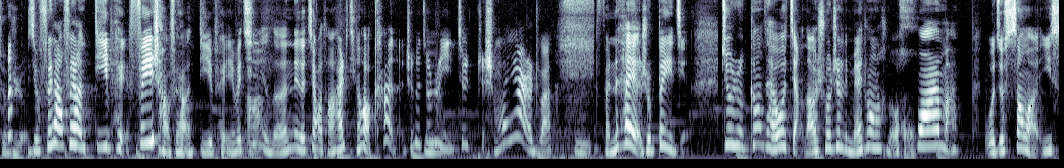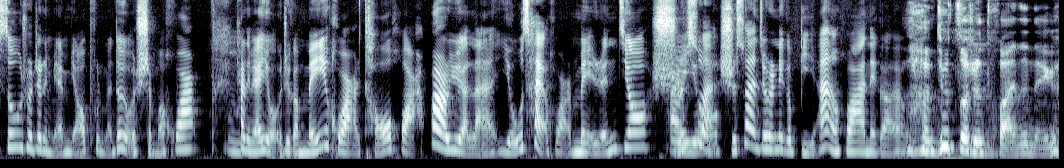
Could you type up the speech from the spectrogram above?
就是就非常非常低配，非常非常低配。因为清景泽的那个教堂还是挺好看的，这个就是就这什么样，对吧？嗯，反正它也是背景。就是刚才我讲到说这里面种了很多花嘛，我就上网一搜，说这里面苗圃里面都有什么花？它里面有这个梅花、桃花、二月兰、油菜花、美人蕉、石蒜。石蒜就是那个彼岸花，那个 就做成团子那个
